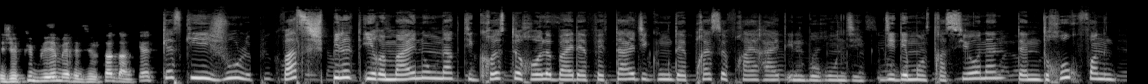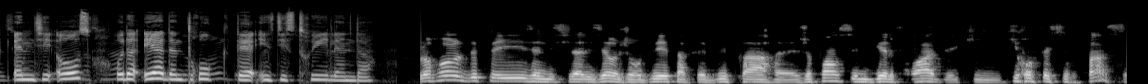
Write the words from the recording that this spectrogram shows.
Et j'ai publié mes résultats d'enquête. Qu'est-ce qui joue le plus Was spielt Ihrer Meinung nach die größte Rolle bei der Verteidigung der Pressefreiheit in Burundi? Die Demonstrationen, den Druck von NGOs oder eher den Druck der Industrieländer? Le rôle des pays industrialisés aujourd'hui est affaibli par, euh, je pense, une guerre froide qui, qui refait surface.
